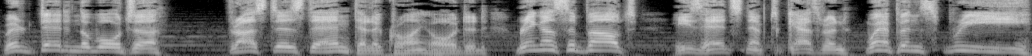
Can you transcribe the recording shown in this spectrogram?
We're dead in the water. Thrusters, then, Delacroix ordered. Bring us about. His head snapped to Catherine. Weapons free.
